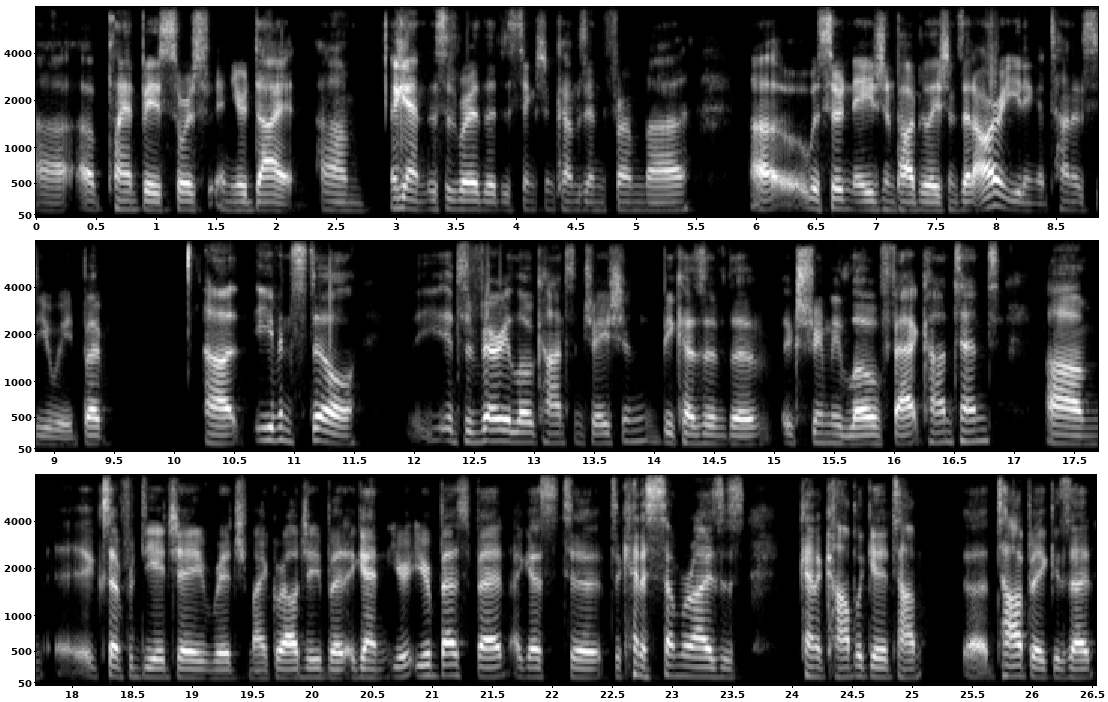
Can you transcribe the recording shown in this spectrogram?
uh, a, plant-based source in your diet. Um, again, this is where the distinction comes in from uh, uh, with certain Asian populations that are eating a ton of seaweed. But uh, even still, it's a very low concentration because of the extremely low fat content um, except for DHA rich microalgae. But again, your your best bet, I guess, to to kind of summarize this kind of complicated top, uh, topic is that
